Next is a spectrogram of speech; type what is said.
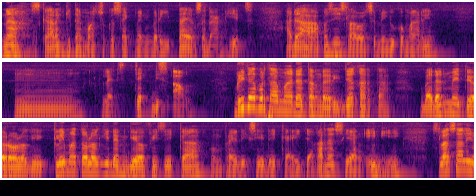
Nah, sekarang kita masuk ke segmen berita yang sedang hits. Ada apa sih selama seminggu kemarin? Hmm, let's check this out. Berita pertama datang dari Jakarta. Badan Meteorologi, Klimatologi, dan Geofisika memprediksi DKI Jakarta siang ini, Selasa 15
